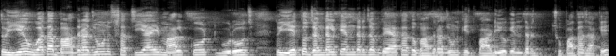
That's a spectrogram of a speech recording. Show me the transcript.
तो ये हुआ था भादराजून, सचियाई, मालकोट, गुरोज। तो ये तो जंगल के अंदर जब गया था तो भादराजून की पहाड़ियों के अंदर छुपा था जाके।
